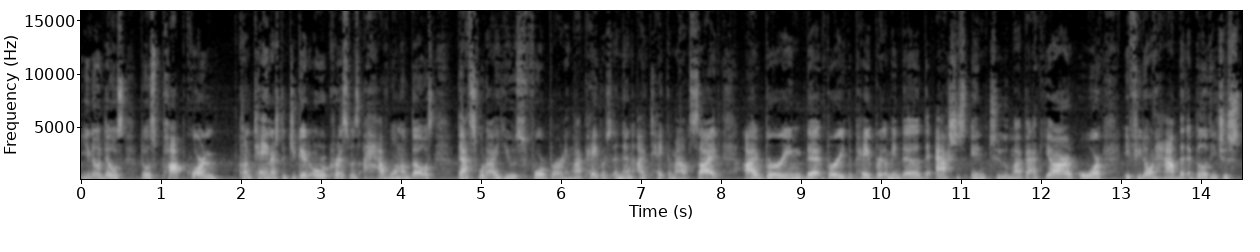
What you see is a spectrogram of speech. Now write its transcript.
you know those those popcorn containers that you get over Christmas. I have one of those. That's what I use for burning my papers, and then I take them outside. I bury the bury the paper. I mean the the ashes into my backyard, or if you don't have that ability, just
